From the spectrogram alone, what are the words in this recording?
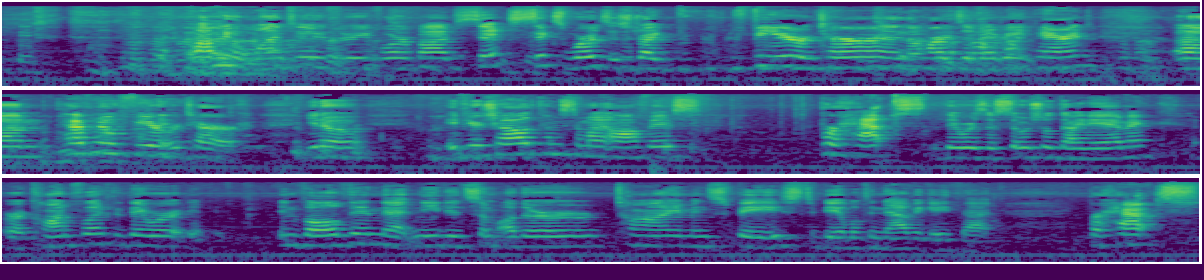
Many? One, two, three, four, five, six. Six words that strike fear and terror in the hearts of every parent. Um, have no fear or terror. You know, if your child comes to my office, perhaps there was a social dynamic or a conflict that they were involved in that needed some other time and space to be able to navigate that. Perhaps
